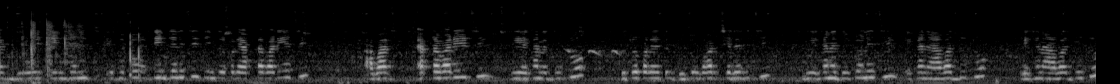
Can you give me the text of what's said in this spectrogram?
এক, দুই, তিনটে নিচ্ছি দুটো, তিনটে নিচ্ছি তিনটের পরে একটা বাড়িয়েছি, আবার একটা বাড়িয়েছি দিয়ে এখানে দুটো দুটো পরে দুটো ঘর ছেড়ে দিচ্ছি দিয়ে এখানে দুটো নিচ্ছি এখানে আবার দুটো, এখানে আবার দুটো,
